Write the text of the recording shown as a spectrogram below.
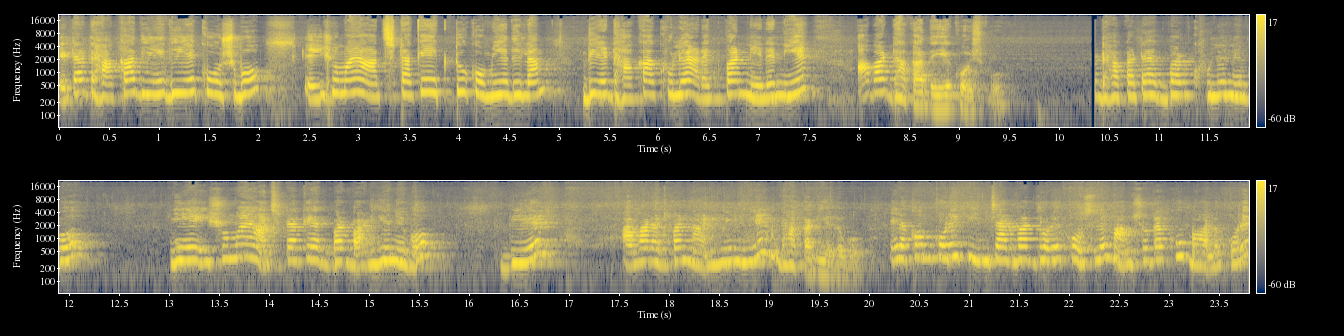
এটা ঢাকা দিয়ে দিয়ে কষবো। এই সময় আঁচটাকে একটু কমিয়ে দিলাম। দিয়ে ঢাকা খুলে আরেকবার নেড়ে নিয়ে আবার ঢাকা দিয়ে কষবো। ঢাকাটা একবার খুলে নেব। নিয়ে এই সময় আঁচটাকে একবার বাড়িয়ে নেব। দিয়ে আবার একবার নাড়িয়ে নিয়ে ঢাকা দিয়ে দেবো। এরকম করে তিন চারবার ধরে কষলে মাংসটা খুব ভালো করে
